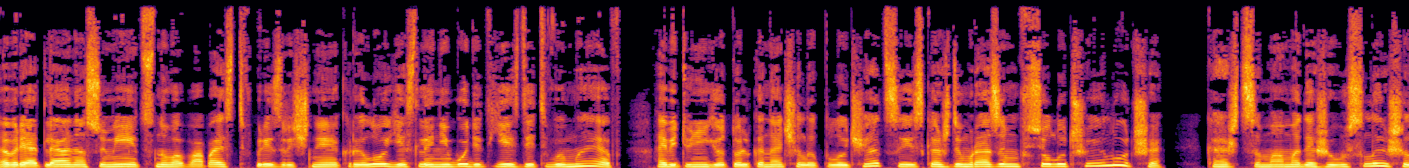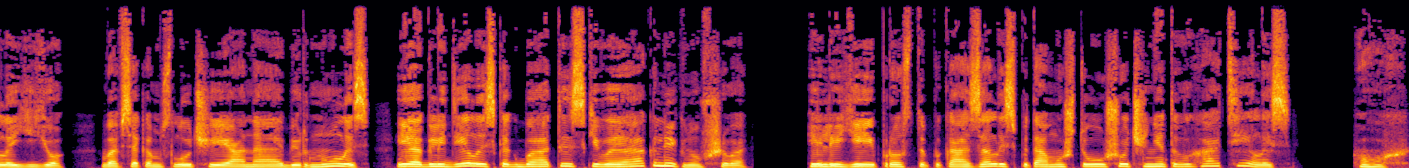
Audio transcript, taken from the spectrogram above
Вряд ли она сумеет снова попасть в призрачное крыло, если не будет ездить в МФ, а ведь у нее только начало получаться, и с каждым разом все лучше и лучше. Кажется, мама даже услышала ее. Во всяком случае, она обернулась и огляделась, как бы отыскивая окликнувшего. Или ей просто показалось, потому что уж очень этого хотелось. Ох,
